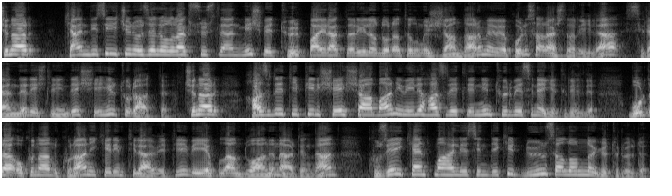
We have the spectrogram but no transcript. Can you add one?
Çınar kendisi için özel olarak süslenmiş ve Türk bayraklarıyla donatılmış jandarma ve polis araçlarıyla sirenler eşliğinde şehir turu attı. Çınar Hazreti Pir Şeyh Şabani Veli Hazretlerinin türbesine getirildi. Burada okunan Kur'an-ı Kerim tilaveti ve yapılan duanın ardından Kuzey Kent Mahallesi'ndeki düğün salonuna götürüldü.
